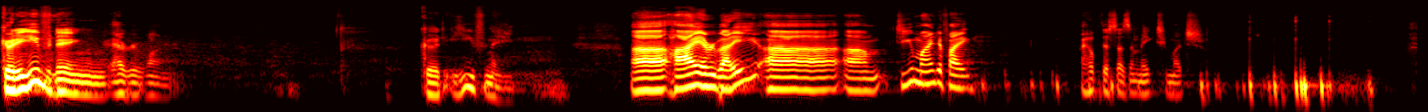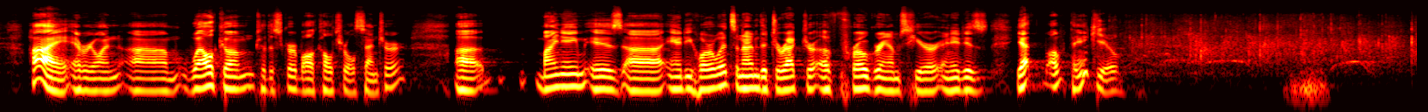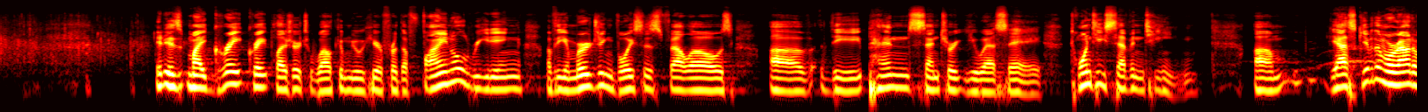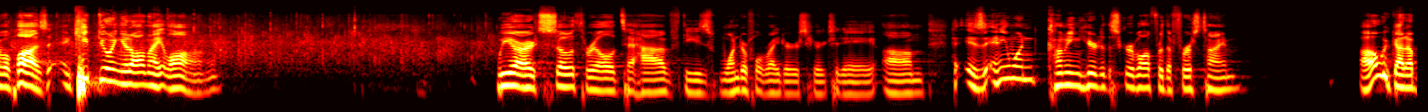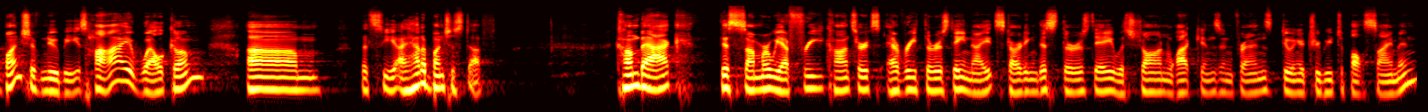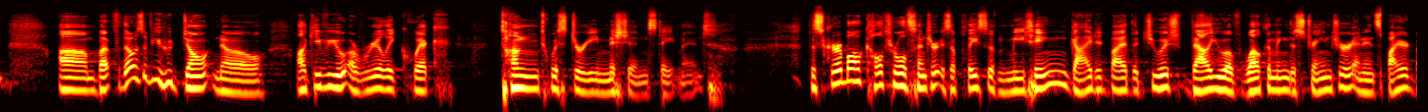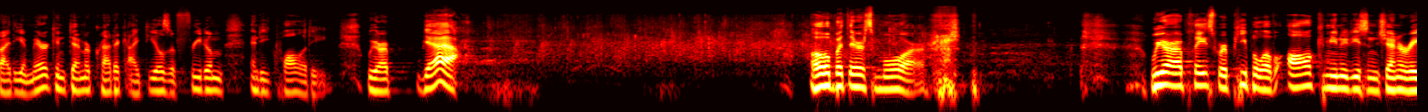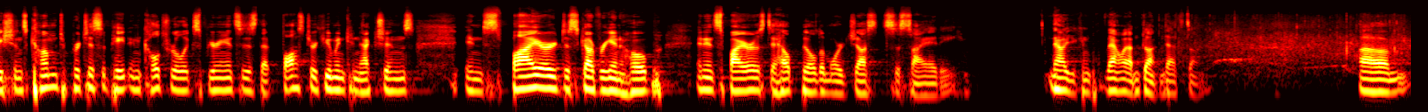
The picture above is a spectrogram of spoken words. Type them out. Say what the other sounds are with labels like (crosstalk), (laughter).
Good evening, everyone. Good evening. Uh, hi, everybody. Uh, um, do you mind if I? I hope this doesn't make too much. Hi, everyone. Um, welcome to the Skirball Cultural Center. Uh, my name is uh, Andy Horowitz, and I'm the director of programs here. And it is, yeah, oh, thank you. It is my great, great pleasure to welcome you here for the final reading of the Emerging Voices Fellows of the PEN Center USA 2017. Um, yes, give them a round of applause and keep doing it all night long. We are so thrilled to have these wonderful writers here today. Um, is anyone coming here to the Skirball for the first time? Oh, we've got a bunch of newbies. Hi, welcome. Um, let's see, I had a bunch of stuff. Come back this summer. We have free concerts every Thursday night, starting this Thursday with Sean Watkins and friends doing a tribute to Paul Simon. Um, but for those of you who don't know, I'll give you a really quick tongue twistery mission statement. The Skirball Cultural Center is a place of meeting, guided by the Jewish value of welcoming the stranger and inspired by the American democratic ideals of freedom and equality. We are, yeah. Oh, but there's more. (laughs) We are a place where people of all communities and generations come to participate in cultural experiences that foster human connections, inspire discovery and hope, and inspire us to help build a more just society. Now you can, now I'm done, that's done. Um,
